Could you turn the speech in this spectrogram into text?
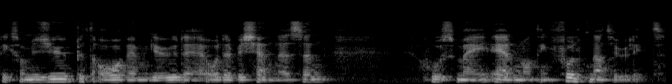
liksom djupet av vem Gud är och där bekännelsen hos mig är någonting fullt naturligt.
